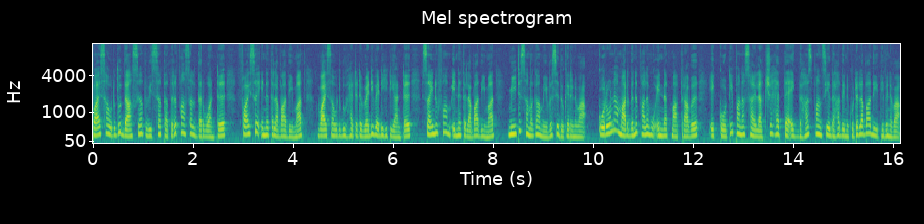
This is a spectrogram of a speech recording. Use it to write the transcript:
වයස අවුරුදු දාසයත් විස්සත් අතර පාසල් දරුවන්ට ෆයිස එන්නත ලබාදීමත් වයස අවුරුදු හැට වැඩි වැඩිහිටියන්ට සයිනෝෆාම් එන්නත ලබාදීමත් මීට සමගාමීව සිදු කරනවා. කොරෝනා මර්ධන පළමු එන්නත් මාත්‍රාව එක් කෝටි පනස් හය ලක්ෂ හැත්ත එක් දහස් පන්සිය දහ දෙනෙකුට ලබාදී තිබෙනවා.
